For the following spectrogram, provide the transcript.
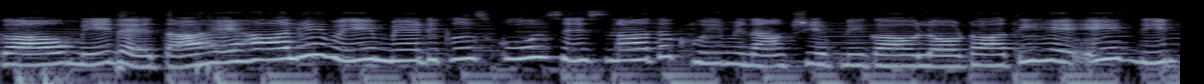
गाँव में रहता है। हाल ही में मेडिकल स्कूल से स्नातक हुई मीनाक्षी अपने गाँव लौट आती है। एक दिन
